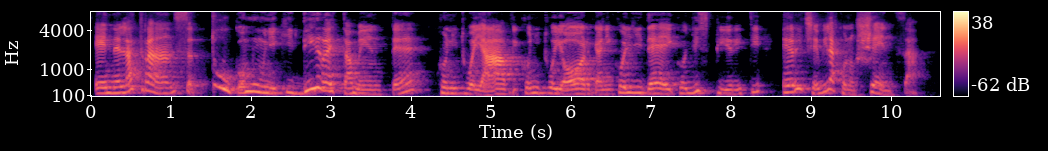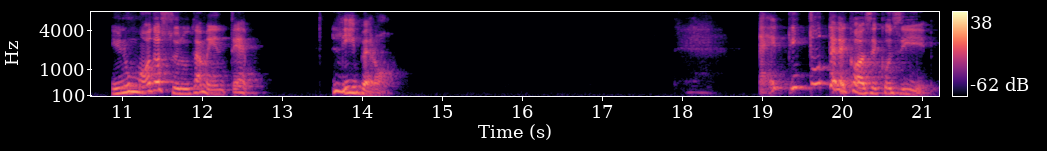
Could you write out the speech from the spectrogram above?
e nella trance tu comunichi direttamente con i tuoi avi, con i tuoi organi, con gli dei, con gli spiriti e ricevi la conoscenza in un modo assolutamente libero. E in tutte le cose così,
